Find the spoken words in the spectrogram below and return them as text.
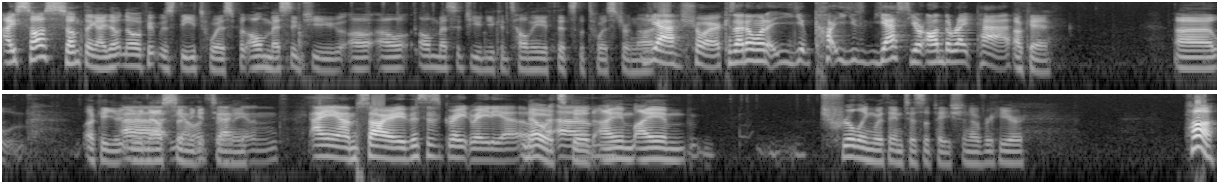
I saw something. I don't know if it was the twist, but I'll message you. I'll I'll, I'll message you, and you can tell me if it's the twist or not. yeah, sure. Because I don't want to. You, you, yes, you're on the right path. Okay. Uh, okay. You're, you're now Uh, sending yeah, it to me. I am sorry. This is great radio. No, it's good. Um, I am I am trilling with anticipation over here. Huh.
